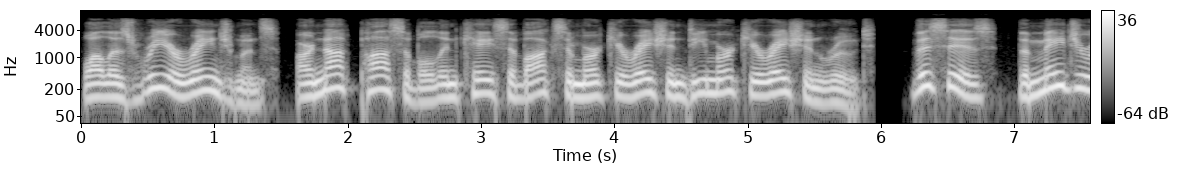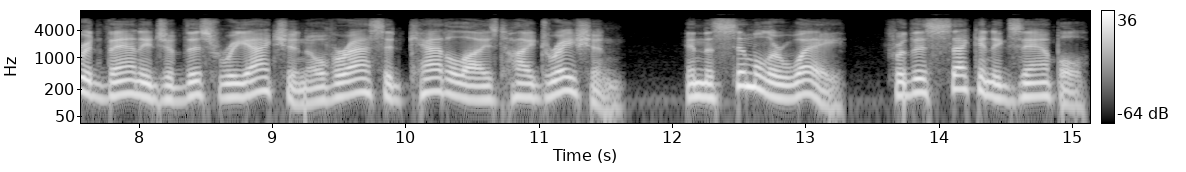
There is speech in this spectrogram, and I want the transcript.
while as rearrangements are not possible in case of oxymercuration demercuration route. This is the major advantage of this reaction over acid catalyzed hydration. In the similar way, for this second example,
